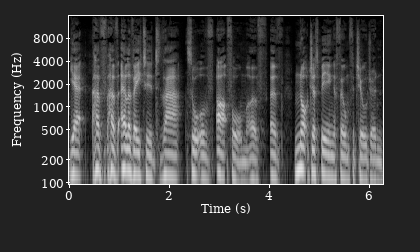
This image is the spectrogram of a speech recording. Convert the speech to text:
yet have have elevated that sort of art form of of not just being a film for children,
